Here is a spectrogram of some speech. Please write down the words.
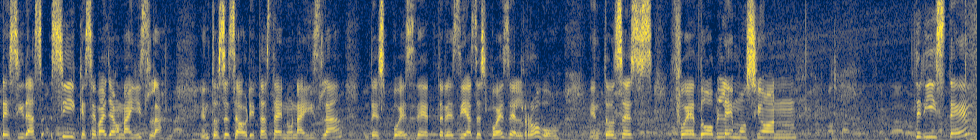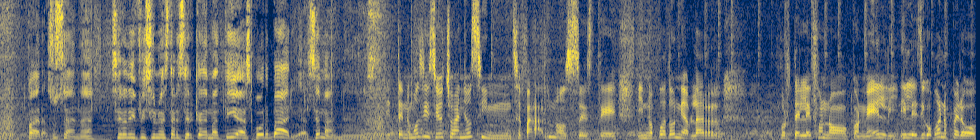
decidas, sí, que se vaya a una isla. Entonces ahorita está en una isla después de tres días después del robo. Entonces fue doble emoción triste. Para Susana, será difícil no estar cerca de Matías por varias semanas. Tenemos 18 años sin separarnos, este, y no puedo ni hablar por teléfono con él. Y, les digo, bueno, pero,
